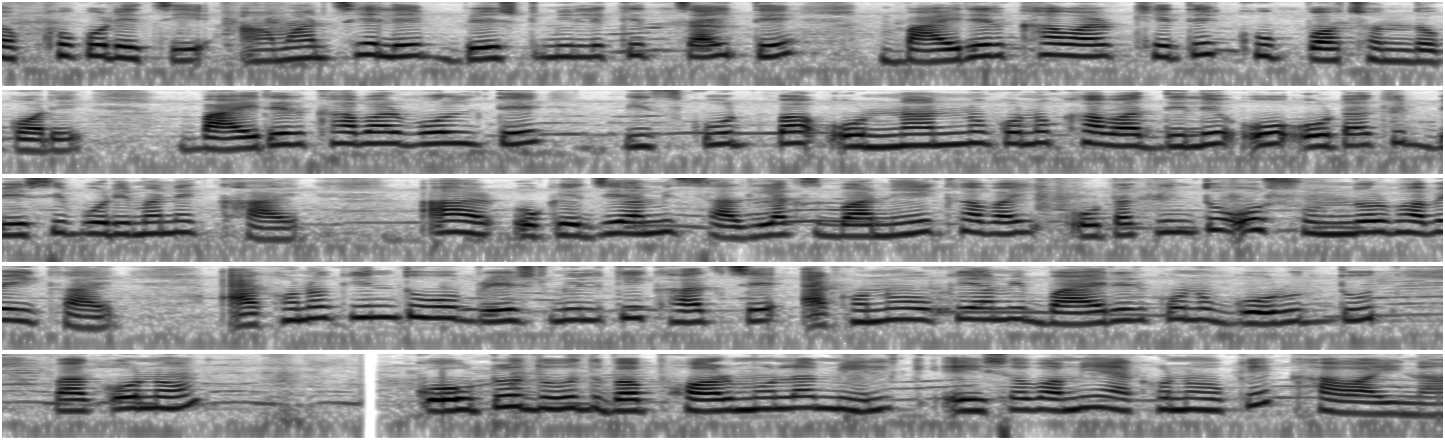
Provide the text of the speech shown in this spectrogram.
লক্ষ্য করেছি। আমার ছেলে ব্রেস্ট মিল্কের চাইতে বাইরের খাবার খেতে খুব পছন্দ করে। বাইরের খাবার বলতে বিস্কুট বা অন্যান্য কোনো খাবার দিলে ও ওটাকে বেশি পরিমাণে খায়। আর ওকে যে আমি সারলাক্স বানিয়ে খাওয়াই, ওটা কিন্তু ও সুন্দরভাবেই খায়। এখনও কিন্তু ও ব্রেস্ট মিল্কই খাচ্ছে। এখনও ওকে আমি বাইরের কোনো গরুর দুধ বা কোনো কৌটো দুধ বা ফর্মুলা মিল্ক এইসব আমি এখনও ওকে খাওয়াই না।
